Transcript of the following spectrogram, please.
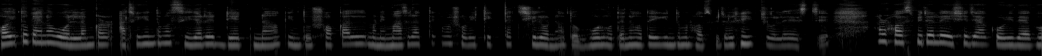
হয়তো কেন বললাম, কারণ আজকে কিন্তু আমার সিজারের ডেট না, কিন্তু সকাল মানে মাঝরাত থেকে আমার শরীর ঠিকঠাক ছিল না, তো ভোর হতে না হতেই কিন্তু আমার হসপিটালে চলে এসছে। আর হসপিটালে এসে যা করি, দেখো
